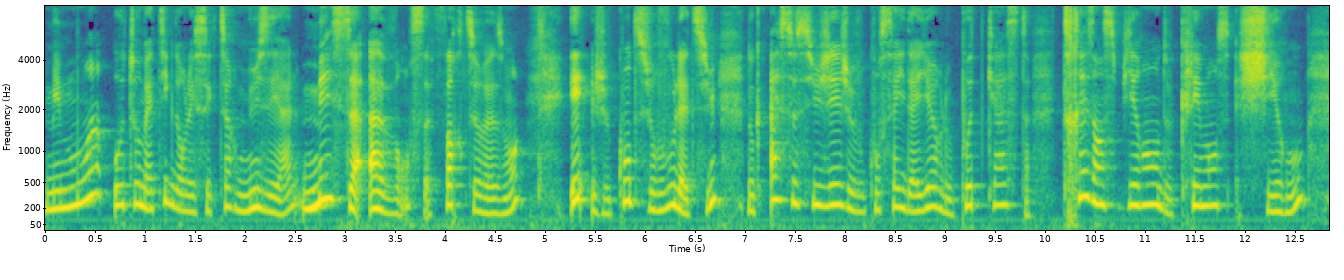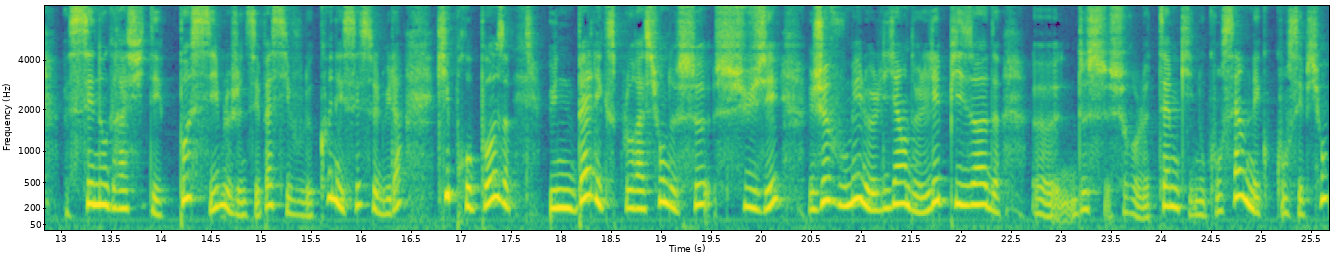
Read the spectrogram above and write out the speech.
mais moins automatiques dans les secteurs muséal, mais ça avance fort heureusement et je compte sur vous là-dessus. Donc à ce sujet, je vous conseille d'ailleurs le podcast très inspirant de Clémence Chiron, Scénographie des possibles, je ne sais pas si vous le connaissez celui-là, qui propose une belle exploration de ce sujet. Je vous mets le lien de l'épisode euh, sur le thème qui nous concerne, l'éco-conception,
